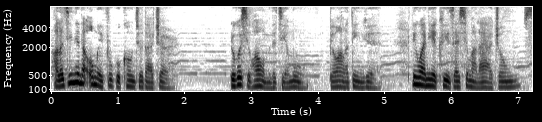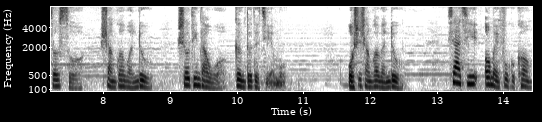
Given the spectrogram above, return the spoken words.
好了，今天的欧美复古控就到这儿。如果喜欢我们的节目，别忘了订阅。另外，你也可以在喜马拉雅中搜索“上官文露”，收听到我更多的节目。我是上官文露。下期欧美复古控，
